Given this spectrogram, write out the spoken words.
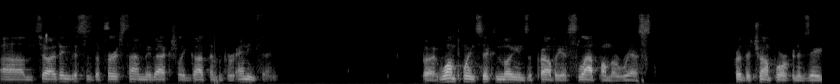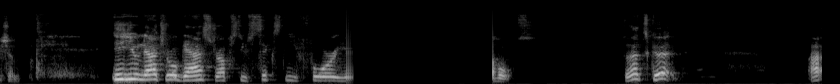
Um, so I think this is the first time they've actually got them for anything. But 1.6 million is probably a slap on the wrist for the Trump organization. EU natural gas drops to 64 year levels. So that's good. I,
